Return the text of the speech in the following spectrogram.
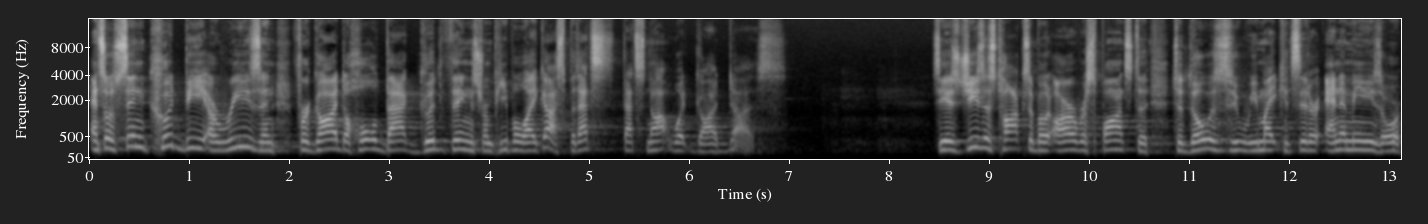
and so sin could be a reason for God to hold back good things from people like us. But that's that's not what God does. See, as Jesus talks about our response to, to those who we might consider enemies or,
